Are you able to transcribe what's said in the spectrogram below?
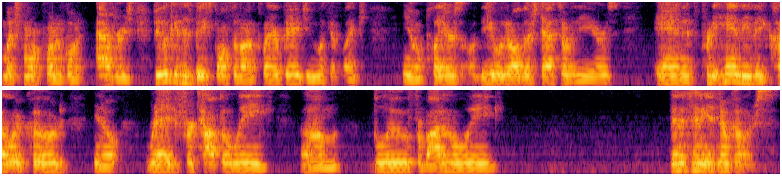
much more quote unquote average. If you look at his baseball savant player page, you look at like, you know, players, you look at all their stats over the years, and it's pretty handy. They color code, you know, red for top of the league, um, blue for bottom of the league. Benintendi has no colors.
